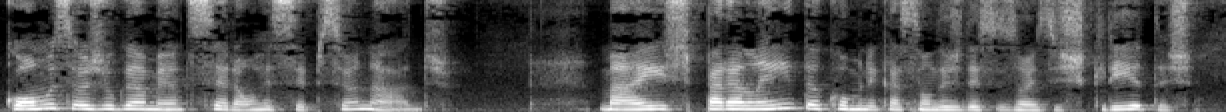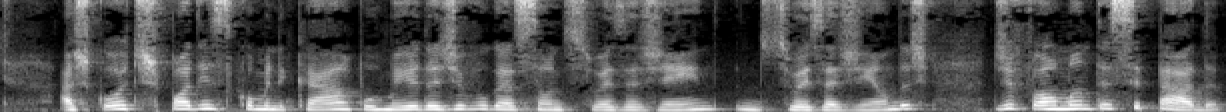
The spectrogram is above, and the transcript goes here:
como seus julgamentos serão recepcionados. Mas, para além da comunicação das decisões escritas, as cortes podem se comunicar por meio da divulgação de suas, agendas, de suas agendas de forma antecipada,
